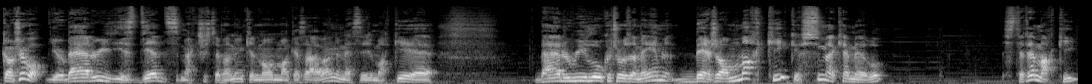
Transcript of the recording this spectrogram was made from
comme je sais pas, your battery is dead. C'est marqué, je pas même que le monde manquait ça avant, mais c'est marqué euh, battery low, quelque chose de même. Ben, j'ai remarqué que sur ma caméra, c'était marqué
